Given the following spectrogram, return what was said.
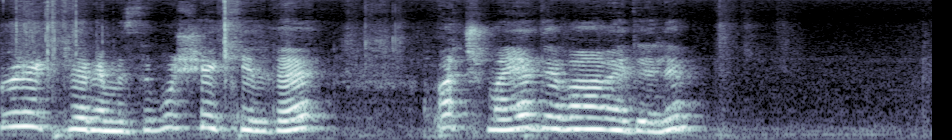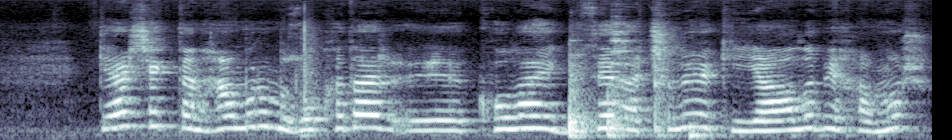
Böreklerimizi bu şekilde açmaya devam edelim. Gerçekten hamurumuz o kadar e, kolay güzel açılıyor ki yağlı bir hamur.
